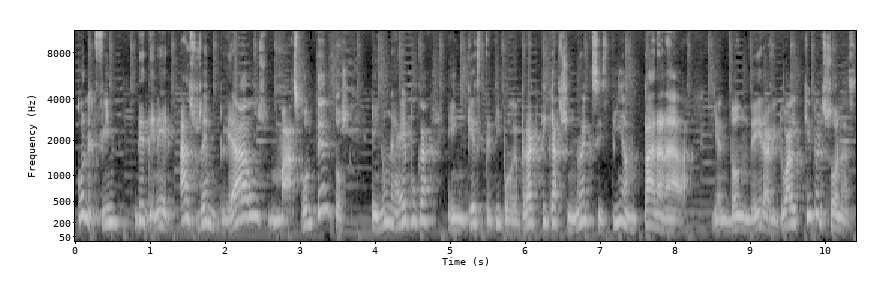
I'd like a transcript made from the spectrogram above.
con el fin de tener a sus empleados más contentos, en una época en que este tipo de prácticas no existían para nada y en donde era habitual que personas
